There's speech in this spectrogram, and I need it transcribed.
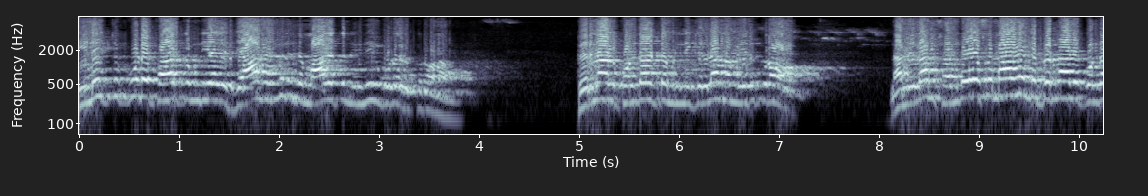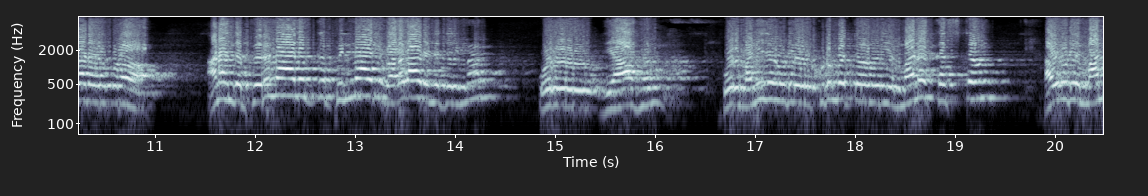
நினைத்து கூட பார்க்க முடியாத தியாகங்கள் இந்த மாதத்தில் நினைவு கூட இருக்கிறோம் நாம். பெருநாள் கொண்டாட்டம் இன்னைக்கெல்லாம் நம்ம இருக்கிறோம். நாம் எல்லாம் சந்தோஷமாக இந்த பெருநாளை கொண்டாட இருக்கிறோம். ஆனா இந்த பெருநாளுக்கு பின்னாடி வரலாறு என்ன தெரியுமா? ஒரு தியாகம் ஒரு மனிதனுடைய ஒரு குடும்பத்தோடைய மன கஷ்டம் அவருடைய மன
